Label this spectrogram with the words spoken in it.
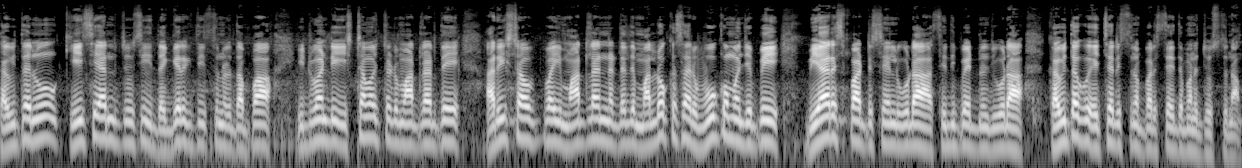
కవితను కేసీఆర్ని చూసి దగ్గరికి తీస్తున్నారు తప్ప ఇటువంటి ఇష్టం వచ్చినట్టు మాట్లాడితే హరీష్ రావుపై మాట్లాడినట్లయితే మళ్ళొక్కసారి ఊకోమని చెప్పి బీఆర్ఎస్ పార్టీ శ్రేణులు కూడా సిద్దిపేట నుంచి కూడా కవితకు హెచ్చరిస్తున్న పరిస్థితి అయితే మనం చూస్తున్నాం.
